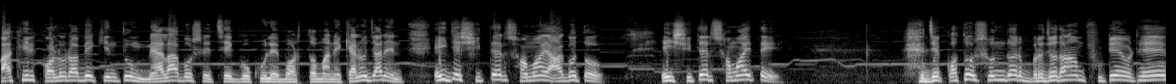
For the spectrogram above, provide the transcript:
পাখির কলরবে কিন্তু মেলা বসেছে গোকুলে বর্তমানে। কেন জানেন? এই যে শীতের সময় আগত, এই শীতের সময়তে যে কত সুন্দর ব্রজধাম ফুটে ওঠে,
